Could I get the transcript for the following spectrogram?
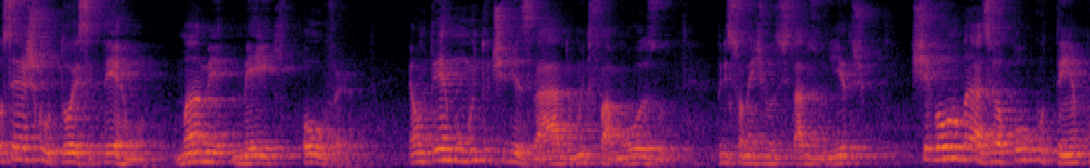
Você já escutou esse termo? Mummy Makeover. É um termo muito utilizado, muito famoso, principalmente nos Estados Unidos. Chegou no Brasil há pouco tempo,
